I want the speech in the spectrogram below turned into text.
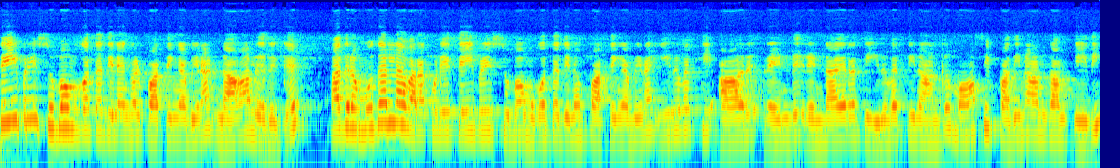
தேய்பிரை சுப முகூர்த்த தினங்கள் பார்த்தீங்க அப்படின்னா நாலு இருக்கு. அதில் முதல்ல வரக்கூடிய தேய்பிரை சுப முகூர்த்த தினம் பார்த்தீங்க அப்படின்னா இருபத்தி ஆறு ரெண்டு ரெண்டாயிரத்தி இருபத்தி நான்கு மாசி பதினான்காம் தேதி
